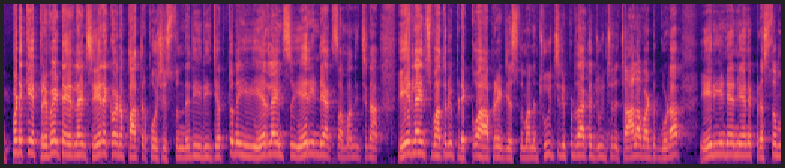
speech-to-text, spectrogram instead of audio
ఇప్పటికే ప్రైవేట్ ఎయిర్లైన్స్ ఏ రకమైన పాత్ర పోషిస్తుంది? ఇది చెప్తున్న ఈ ఎయిర్లైన్స్ ఎయిర్ ఇండియాకి సంబంధించిన ఎయిర్లైన్స్ మాత్రం ఇప్పుడు ఎక్కువ ఆపరేట్ చేస్తుంది. మనం చూపించిన ఇప్పటిదాకా చూపించిన చాలా వాటికి కూడా ఎయిర్ ఇండియా అనే ప్రస్తుతం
